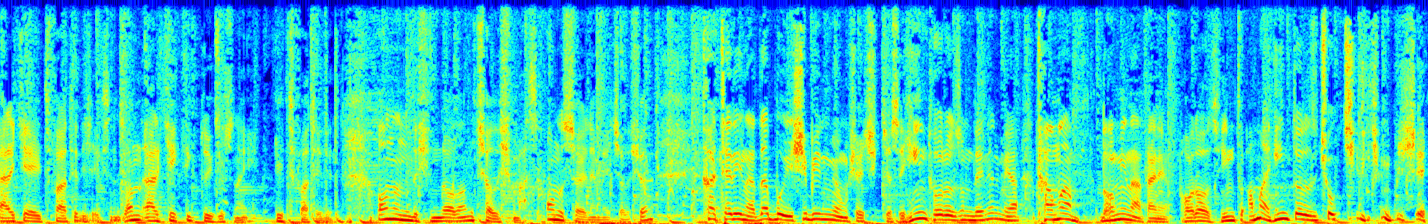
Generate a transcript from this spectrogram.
erkeğe iltifat edeceksiniz. Onun erkeklik duygusuna iltifat edin. Onun dışında olanı çalışmaz. Onu söylemeye çalışıyorum. Katerina da bu işi bilmiyormuş açıkçası. Hint horozum denir mi ya? Tamam dominant hani horoz. Hint, ama Hint horozu çok çirkin bir şey.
